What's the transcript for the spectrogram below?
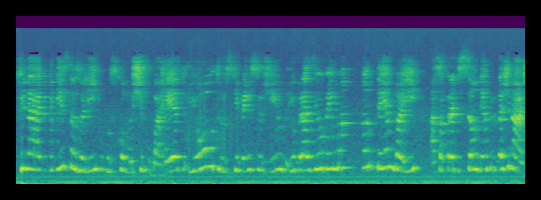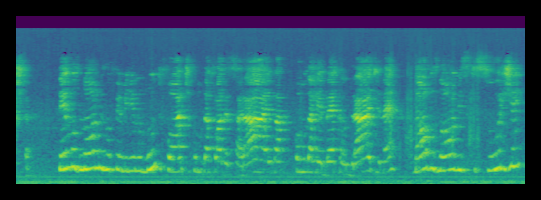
finalistas olímpicos como Chico Barreto e outros que vêm surgindo, e o Brasil vem mantendo aí a sua tradição dentro da ginástica. Temos nomes no feminino muito fortes, como da Flávia Saraiva, como da Rebeca Andrade, né? Novos nomes que surgem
